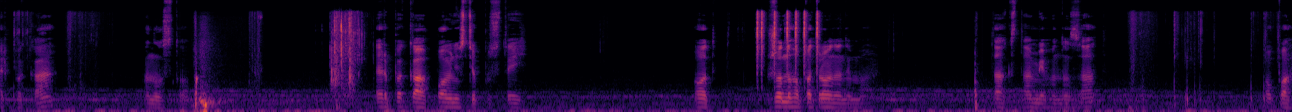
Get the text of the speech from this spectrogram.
РПК. А ну стоп. РПК повністю пустий. От. Жодного патрона нема. Так, став його назад. Опа,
